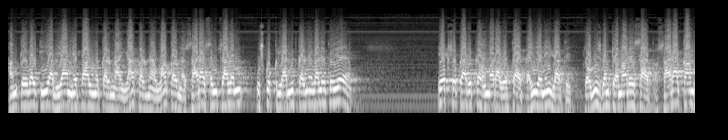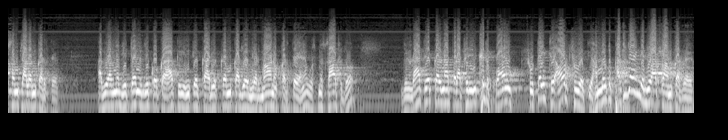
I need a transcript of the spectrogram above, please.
हम केवल कि यह अभियान नेपाल में करना है, यहाँ करना है, वहाँ करना सारा संचालन उसको क्रियान्वित करने वाले तो ये एक सौ कार्यक्रम हमारा होता है, कहीं ये नहीं जाते। चौबीस घंटे हमारे साथ और सारा काम संचालन करते हैं। अभी हमने जितेंद्र जी को कहा कि इनके कार्यक्रम का जो निर्माण करते हैं, उसमें साथ दो। दिन रात एक करना पड़ा, फिर इनके तो पाँव छूते ही थे, और छुए थे। हम लोग तो फट जाएँगे जो आप काम कर रहे हो।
